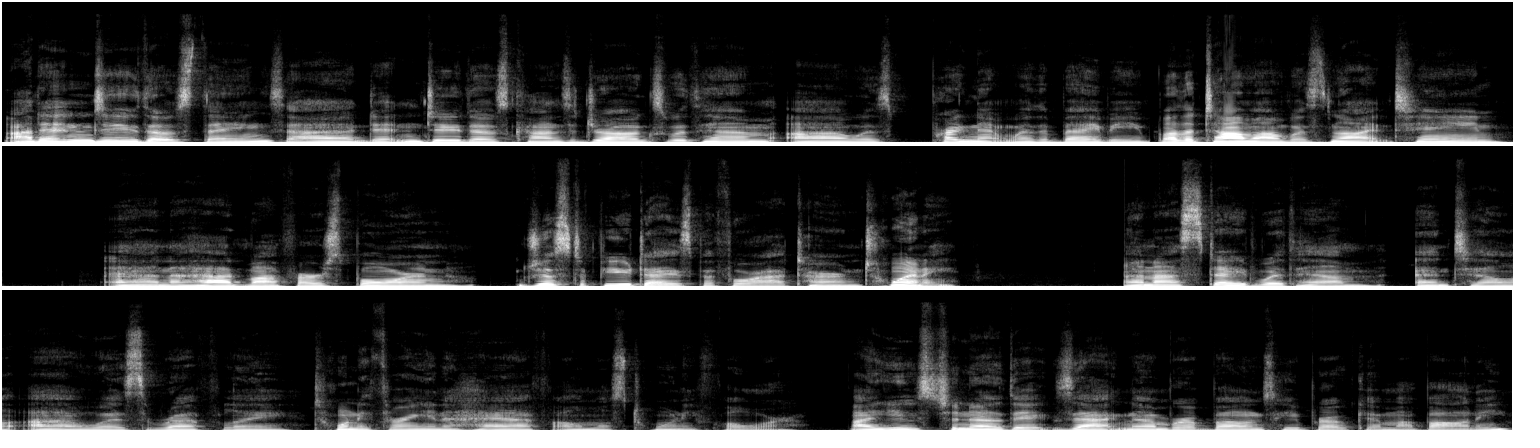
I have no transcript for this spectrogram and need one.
I didn't do those things. I didn't do those kinds of drugs with him. I was pregnant with a baby by the time I was 19, and I had my firstborn just a few days before I turned 20. And I stayed with him until I was roughly 23 and a half, almost 24. I used to know the exact number of bones he broke in my body,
